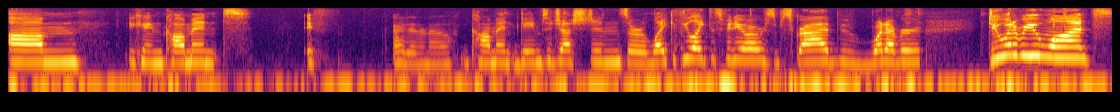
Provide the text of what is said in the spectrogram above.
Um, you can comment if, I don't know, comment game suggestions or like if you like this video or subscribe, whatever. Do whatever you want.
